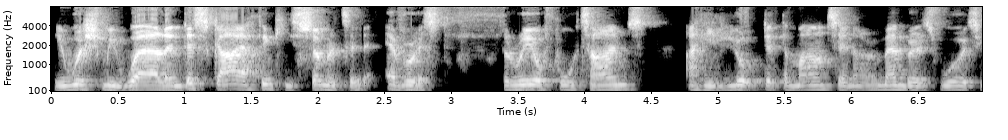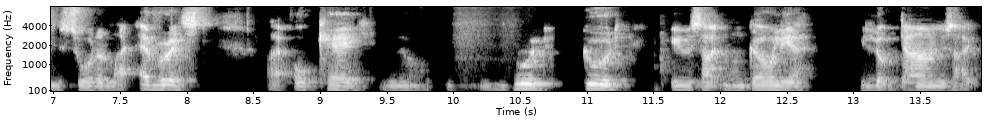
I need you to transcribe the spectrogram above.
he wished me well. And this guy, I think he summited Everest three or four times. And he looked at the mountain. I remember his words. He was sort of like, Everest, like, okay, you know, good, good. He was like, Mongolia. He looked down. He was like,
